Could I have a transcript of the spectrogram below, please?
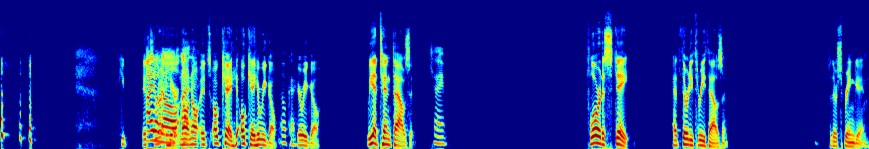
Keep. It's I don't right know. Here. No, I- no. It's okay. Okay, here we go. Okay. Here we go. We had ten thousand. Okay. Florida State had thirty-three thousand to their spring game.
